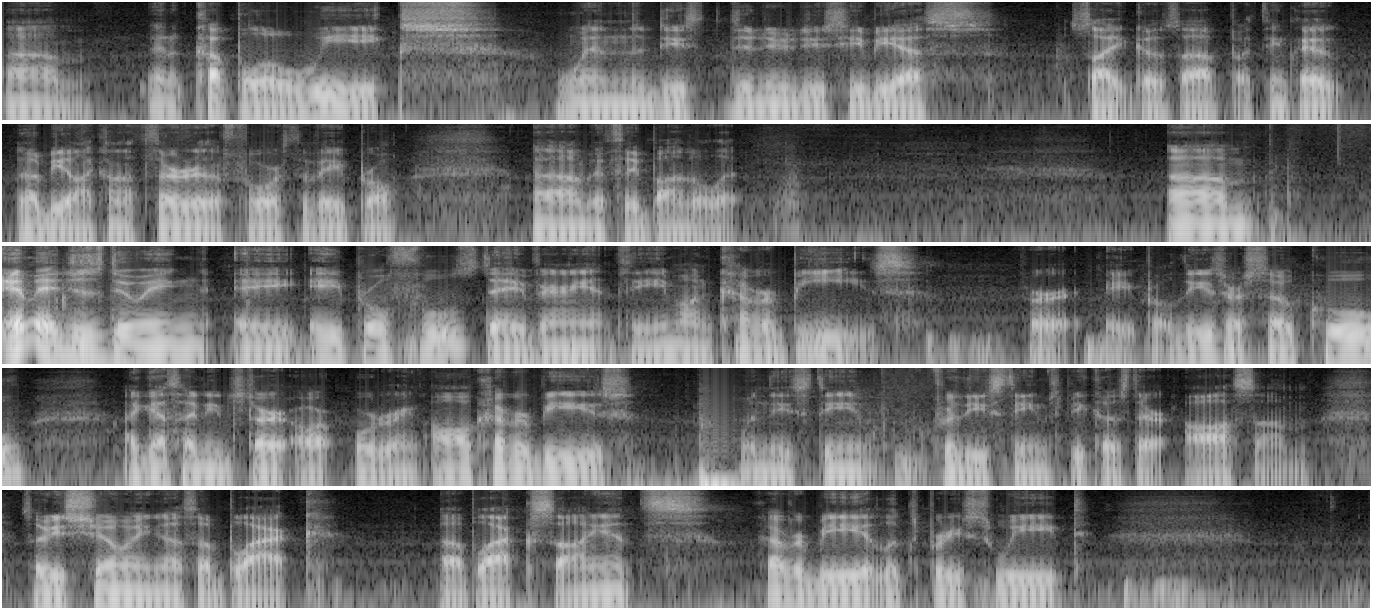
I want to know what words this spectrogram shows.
um, in a couple of weeks when the D- the new DCBS site goes up. I think they that'll be like on the third or the fourth of April um, if they bundle it. Um, Image is doing a April Fool's Day variant theme on cover B's for April. These are so cool. I guess I need to start ordering all cover B's when these theme for these themes because they're awesome. So he's showing us a black, a black science cover B. It looks pretty sweet,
